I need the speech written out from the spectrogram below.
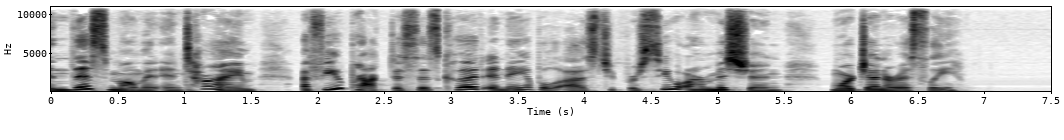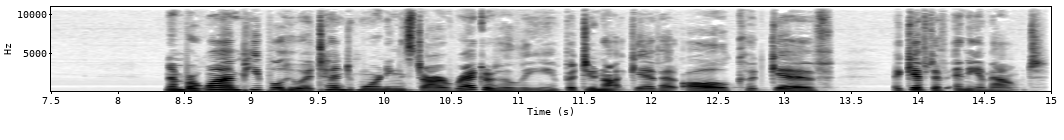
in this moment in time, a few practices could enable us to pursue our mission more generously. Number one, people who attend Morning Star regularly but do not give at all could give a gift of any amount.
